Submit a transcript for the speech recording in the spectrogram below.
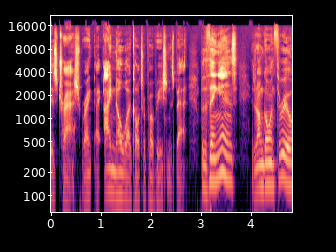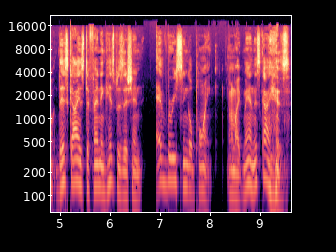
is trash, right? I, I know why cultural appropriation is bad. But the thing is, is when I'm going through, this guy is defending his position every single point. And I'm like, man, this guy is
